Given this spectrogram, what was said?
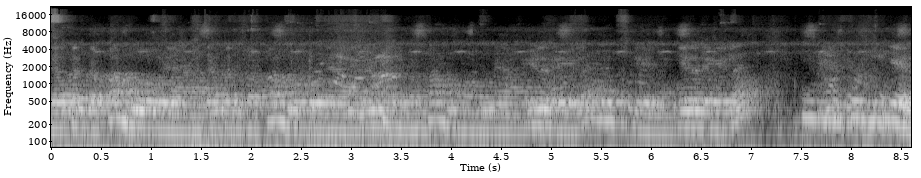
ಗಣಪತಿ ಬಪ್ಪ ಮೂರ್ಯ ಗಣಪತಿ ಬಪ್ಪ ಮೂರ್ಯ ಗಣಪತಿ ಬಪ್ಪ ಮೂರ್ಯ ಇಲ್ಲದೆ ಇಲ್ಲ ಗಣಪತಿ ಇಲ್ಲ ಇಲ್ಲದೆ ಇಲ್ಲ ಗೇಲ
